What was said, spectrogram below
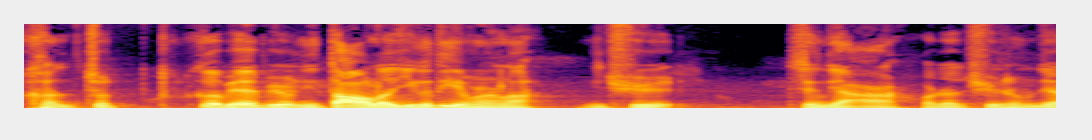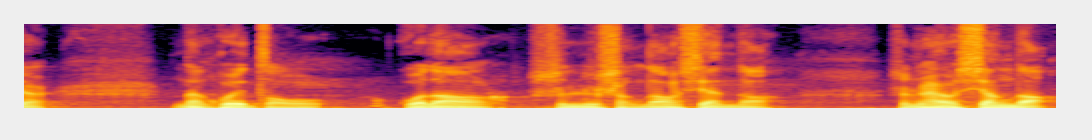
可就个别，比如你到了一个地方了，你去景点儿或者去什么地儿，那会走国道，甚至省道、县道，甚至还有乡道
